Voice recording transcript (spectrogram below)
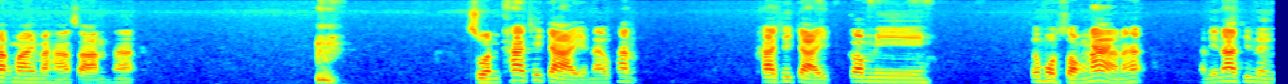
มากมายมหาศาลนะฮะ ส่วนค่าใช้จ่ายนะท่าน ค่าใช้จ่ายก็มีทั้งหมดสองหน้านะฮะ อันนี้หน้าที่หนึ่ง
